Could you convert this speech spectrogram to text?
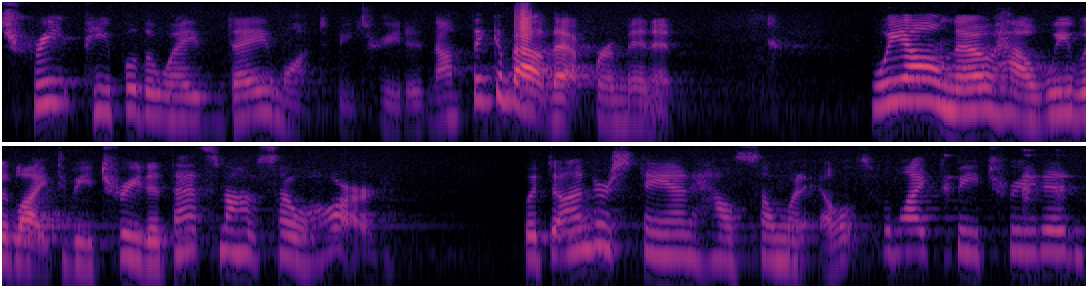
Treat people the way they want to be treated. Now, think about that for a minute. We all know how we would like to be treated. That's not so hard. But to understand how someone else would like to be treated,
